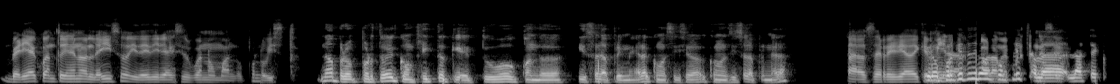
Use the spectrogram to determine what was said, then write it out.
Vería cuánto dinero le hizo y de ahí diría si es bueno o malo, por lo visto. No, pero por todo el conflicto que tuvo cuando hizo la primera, como se hizo, cuando se hizo la primera. Ah, se reiría de que Pero mira, ¿por qué tendría un conflicto? La, la sec-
